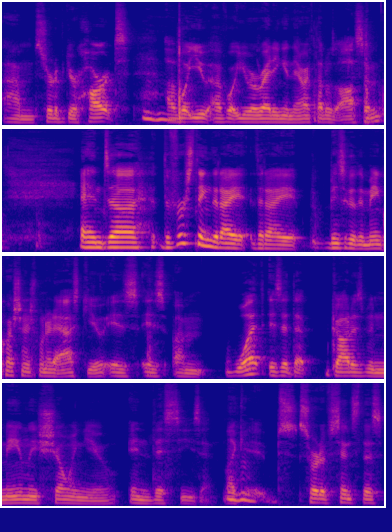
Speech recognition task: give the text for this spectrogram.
um, sort of your heart Mm-hmm. of what you of what you were writing in there. I thought it was awesome. And uh, the first thing that I that I basically the main question I just wanted to ask you is is um, what is it that God has been mainly showing you in this season, like Mm-hmm. sort of since this?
